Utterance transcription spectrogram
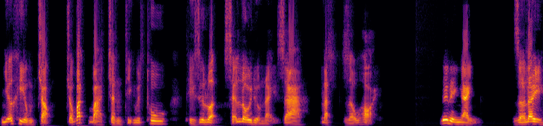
Nhớ khi ông Trọng cho bắt bà Trần Thị Nguyệt Thu thì dư luận sẽ lôi điều này ra đặt dấu hỏi. Đây là hình ảnh, giờ đây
